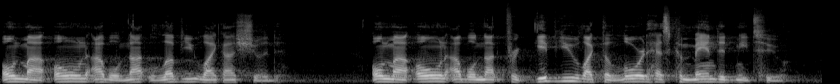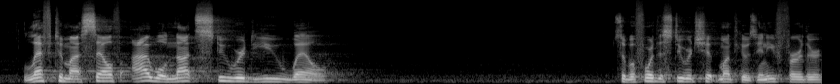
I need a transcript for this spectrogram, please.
On my own, I will not love you like I should. On my own, I will not forgive you like the Lord has commanded me to. Left to myself, I will not steward you well. So, before the stewardship month goes any further,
